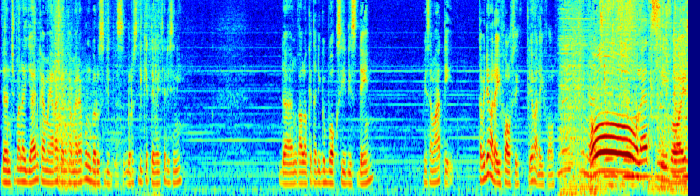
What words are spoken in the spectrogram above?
dan cuma ada giant kamera dan kamera pun baru sedikit baru sedikit damage-nya di sini. Dan kalau kita digebok si Disdain bisa mati. Tapi dia nggak ada evolve sih. Dia nggak ada evolve. Oh, let's see boys.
